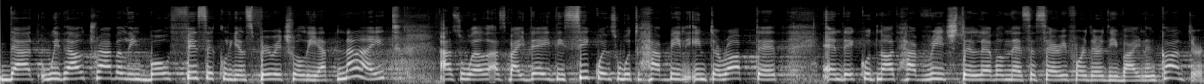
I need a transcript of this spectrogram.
that without traveling both physically and spiritually at night, as well as by day, this sequence would have been interrupted and they could not have reached the level necessary for their divine encounter.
